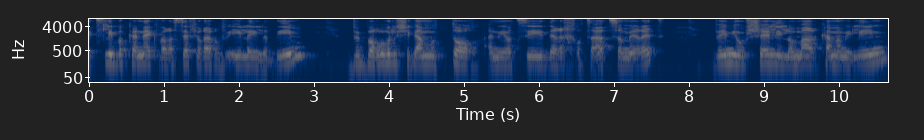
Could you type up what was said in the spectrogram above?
אצלי בקנה כבר הספר הרביעי לילדים וברור לי שגם אותו אני אוציא דרך הוצאת צמרת ואם יורשה לי לומר כמה מילים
